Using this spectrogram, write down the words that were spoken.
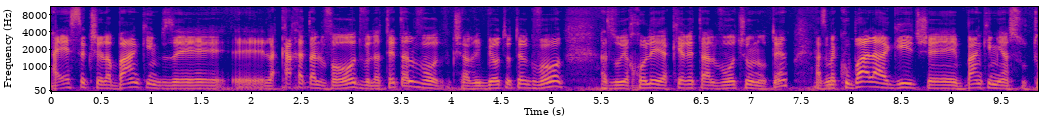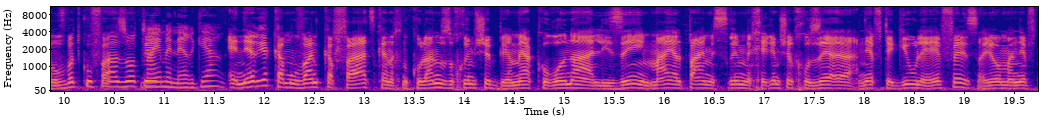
העסק של הבנקים זה אה, לקחת הלוואות ולתת הלוואות, וכשהריביות יותר גבוהות, אז הוא יכול לייקר את ההלוואות שהוא נותן. אז מקובל להגיד שבנקים יעשו טוב בתקופה הזאת. מה עם אנרגיה? אנרגיה כמובן קפץ, כי אנחנו כולנו זוכרים שבימי הקורונה העליזים, מאי 2020, מחירים של חוזה הנפט הגיעו לאפס, היום הנפט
